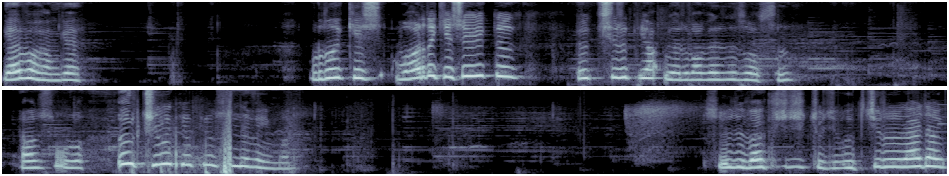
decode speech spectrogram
Gel bakalım gel. Burada kes bu arada kesinlikle ırkçılık yapmıyorum haberiniz olsun. Yani sonra ırkçılık yapıyorsun demeyin bana. Şimdi ben küçücük çocuğum. ırkçılığı nereden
